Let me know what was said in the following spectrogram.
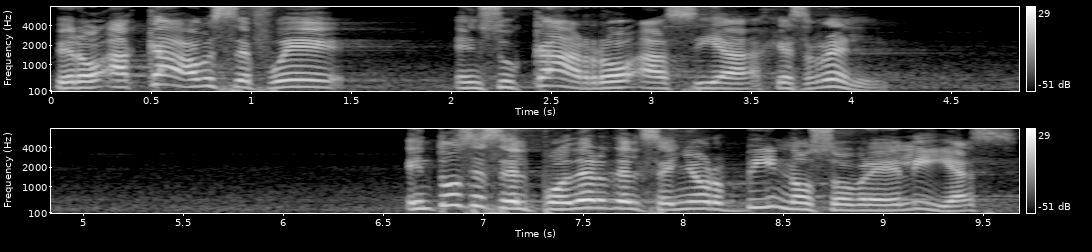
Pero Acab se fue en su carro hacia Jezreel. Entonces el poder del Señor vino sobre Elías,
